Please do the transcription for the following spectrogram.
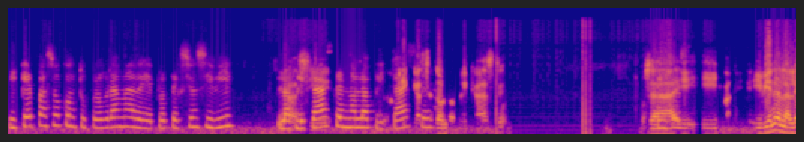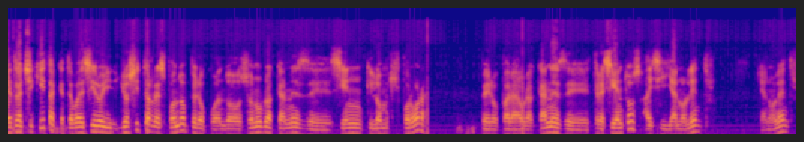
¿y qué pasó con tu programa de protección civil? ¿Lo aplicaste? ¿No lo aplicaste? ¿No lo aplicaste? O sea, y, viene la letra chiquita que te va a decir, oye, yo sí te respondo, pero cuando son huracanes de 100 kilómetros por hora, pero para huracanes de 300, ahí sí ya no le entro, ya no le entro.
